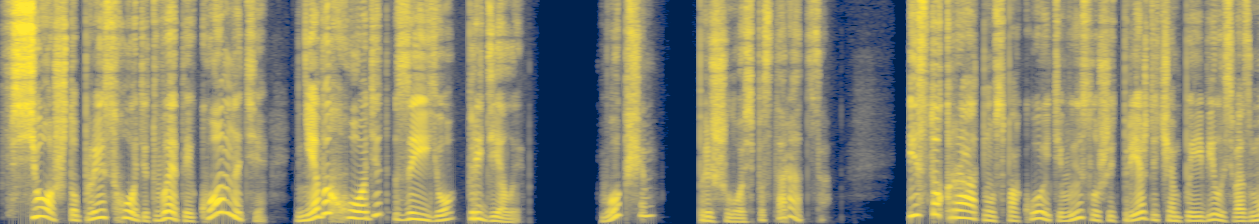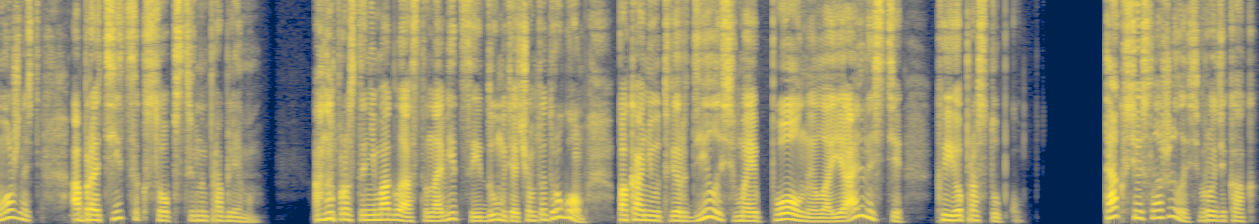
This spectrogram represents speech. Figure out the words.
Все, что происходит в этой комнате — не выходит за ее пределы. В общем, пришлось постараться. И стократно успокоить и выслушать, прежде чем появилась возможность обратиться к собственным проблемам. Она просто не могла остановиться и думать о чем-то другом, пока не утвердилась в моей полной лояльности к ее проступку. Так все и сложилось, вроде как,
